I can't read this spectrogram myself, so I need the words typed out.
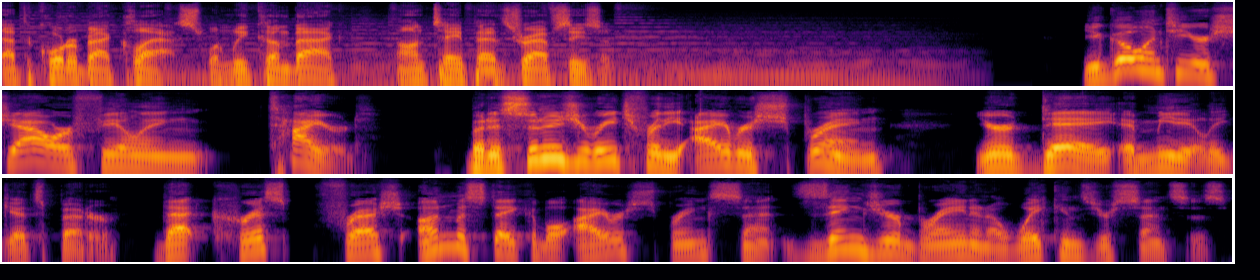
at the quarterback class when we come back on Tapeheads draft season. You go into your shower feeling tired, but as soon as you reach for the Irish Spring, your day immediately gets better. That crisp, fresh, unmistakable Irish Spring scent zings your brain and awakens your senses.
